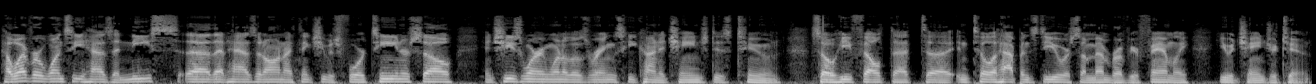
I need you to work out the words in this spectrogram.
However, once he has a niece uh, that has it on, I think she was 14 or so, and she's wearing one of those rings, he kind of changed his tune. So he felt that uh, until it happens to you or some member of your family, you would change your tune.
